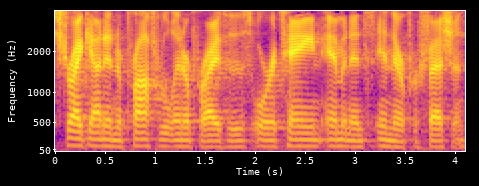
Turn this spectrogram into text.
strike out into profitable enterprises, or attain eminence in their profession.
